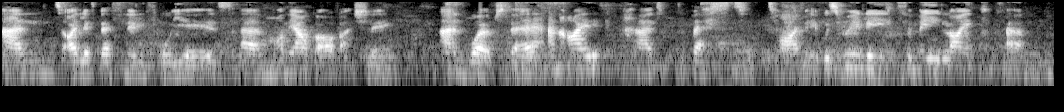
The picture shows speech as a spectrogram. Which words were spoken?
and I lived there for nearly four years um, on the Algarve actually and worked there and I had the best time. It was really for me like um,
